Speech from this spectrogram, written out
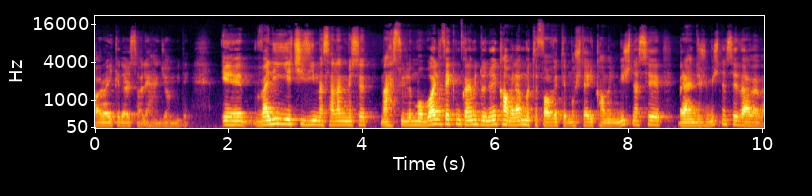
کارهایی که داره ساله انجام میده. ولی یه چیزی مثلا مثل محصول موبایل فکر می‌کنم دنیای کاملا متفاوته. مشتری کامل می‌شناسه برندش می‌شناسه و و و.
